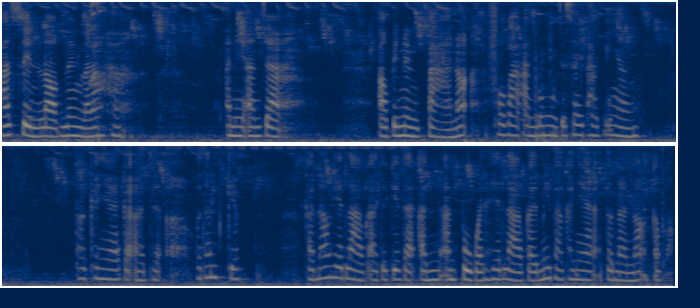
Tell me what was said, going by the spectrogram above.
พัดเส้นรอบหนึ่งแล้วนะคะ อันนี้อันจะเอาไปหนึ่งป่าเนาะ เพราะว่าอันบงูจะใส่พักอีกอย่างพักขยะก็อาจจะเพราะท่านเก็บการเน่าเฮ็ดลาวก็อาจจะเก็บแต่อันอันปลูกไว้เฮ็ดลาวก็ไม่พักขยะตัวนั้นเนาะกับห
